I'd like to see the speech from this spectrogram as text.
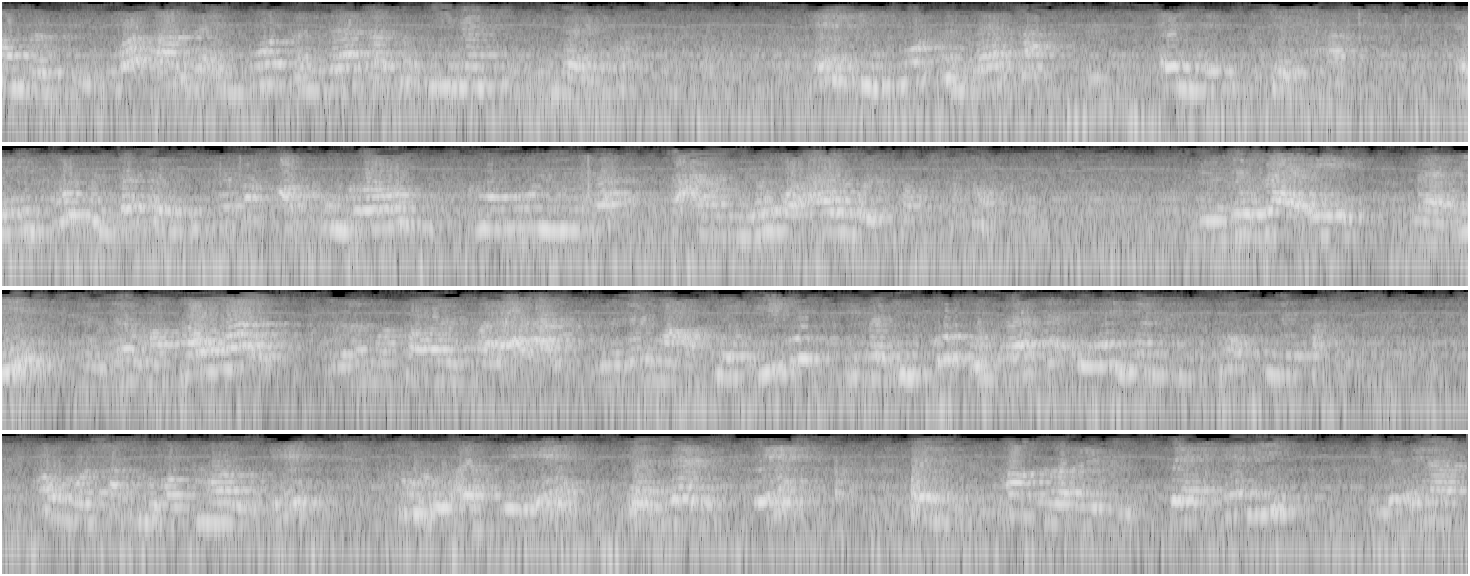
number 3 what are the important data to be mentioned in the report. إيه ال important data اللي تكتبها الامبورتنت داتا اللي تكتبها هتكون راوند كل ده تعالى ان هو أول صفحه من غير بقى إيه؟ مقيس من غير ما اطور من غير ما اطور الفلاحه من غير ما اعطيه إيده. يبقى الامبورتنت داتا اللي هي من فوق لتحت هو شكله مظهره إيه؟ طوله قد إيه؟ كان لابس إيه المنظر الداخلي. يبقى هنا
